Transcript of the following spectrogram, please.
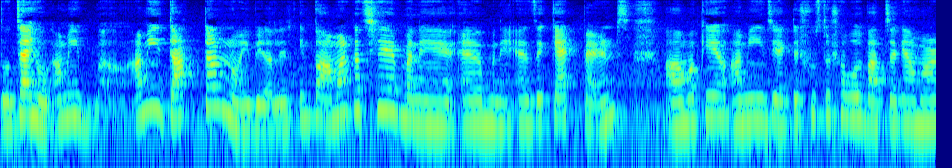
তো যাই হোক, আমি আমি ডাক্তার নই বিড়ালের, কিন্তু আমার কাছে মানে মানে অ্যাজ এ ক্যাট প্যারেন্টস আমাকে, আমি যে একটা সুস্থ সবল বাচ্চাকে আমার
